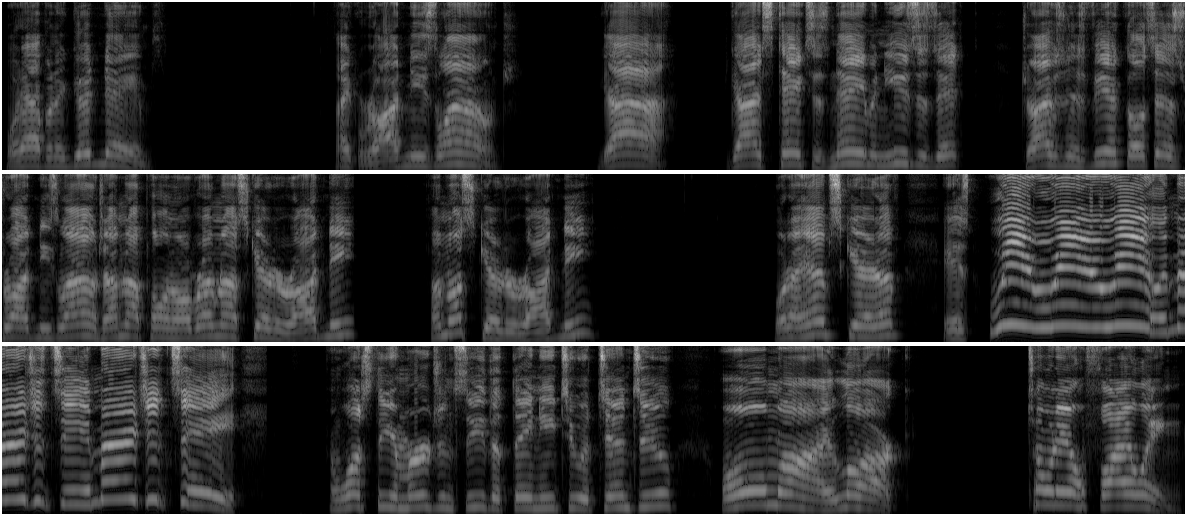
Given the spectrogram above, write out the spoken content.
What happened to good names? Like Rodney's Lounge. Yeah, guy takes his name and uses it, drives in his vehicle, says Rodney's Lounge. I'm not pulling over, I'm not scared of Rodney. I'm not scared of Rodney. What I am scared of is wee wee wee emergency emergency. And what's the emergency that they need to attend to? Oh my luck! Toenail filing.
